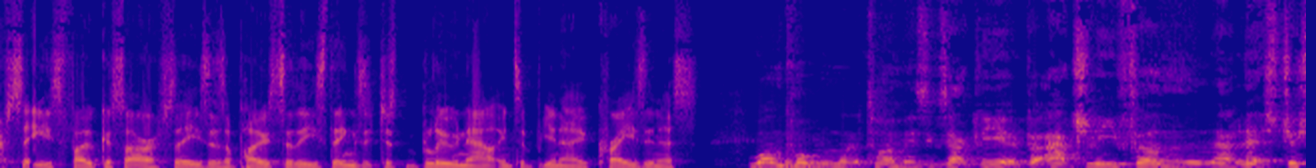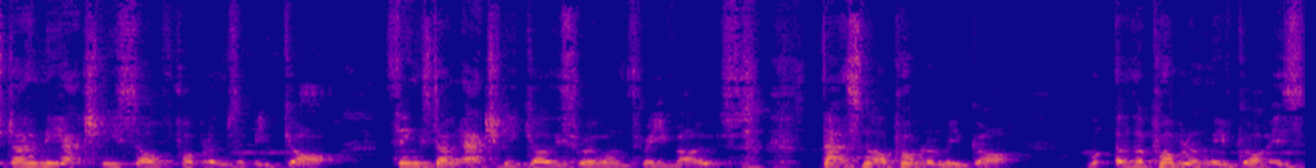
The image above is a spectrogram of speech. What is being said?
RFCs, focus RFCs, as opposed to these things that just balloon out into you know craziness. One problem at a time is exactly it. But actually, further than that, let's just only actually solve problems that we've got. Things don't actually go through on three votes. That's not a problem we've got. Uh, the problem we've got is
